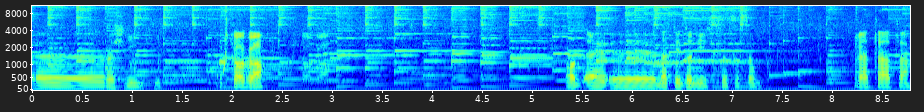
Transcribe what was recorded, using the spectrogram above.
e, roślinki. Od kogo? Od, e, e, na tej doniczce co są. Ratata.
